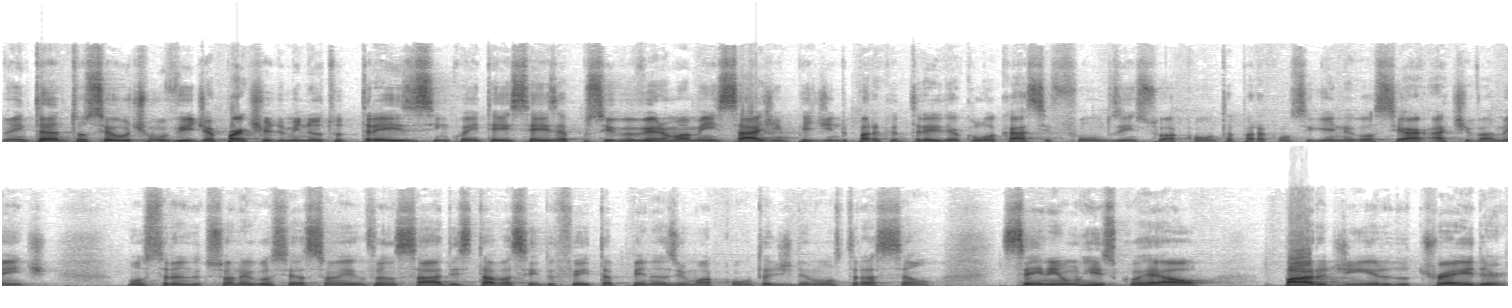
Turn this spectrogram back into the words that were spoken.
No entanto, seu último vídeo, a partir do minuto 3,56, é possível ver uma mensagem pedindo para que o trader colocasse fundos em sua conta para conseguir negociar ativamente, mostrando que sua negociação avançada estava sendo feita apenas em uma conta de demonstração, sem nenhum risco real para o dinheiro do trader.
